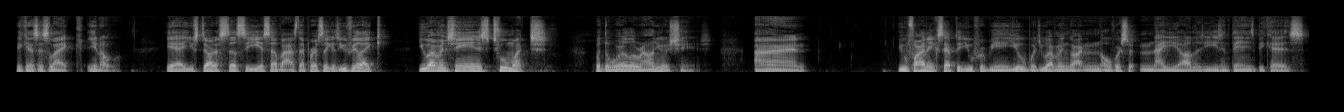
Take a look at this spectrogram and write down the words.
because it's like you know, yeah, you start to still see yourself as that person because you feel like you haven't changed too much, but the world around you has changed. And you finally accepted you for being you, but you haven't gotten over certain ideologies and things because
